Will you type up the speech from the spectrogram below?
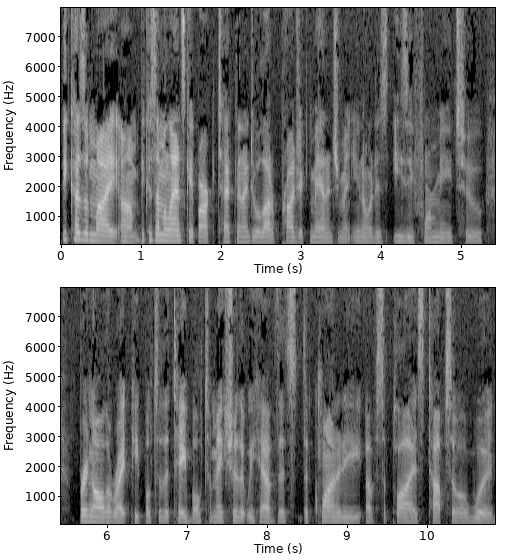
because of my um, because I'm a landscape architect and I do a lot of project management, you know, it is easy for me to bring all the right people to the table to make sure that we have this the quantity of supplies, topsoil, wood,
